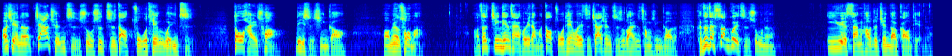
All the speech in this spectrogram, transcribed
而且呢，加权指数是直到昨天为止都还创历史新高，哦，没有错嘛，哦，这今天才回档嘛，到昨天为止加权指数都还是创新高的，可是，在上柜指数呢，一月三号就见到高点了，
